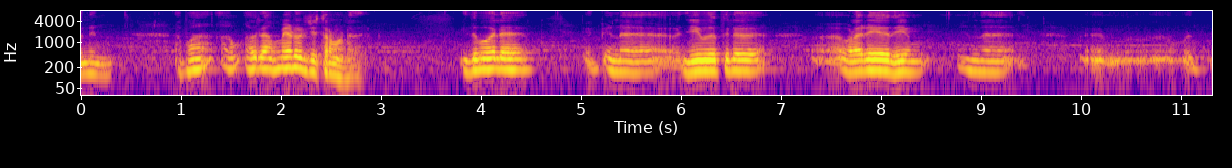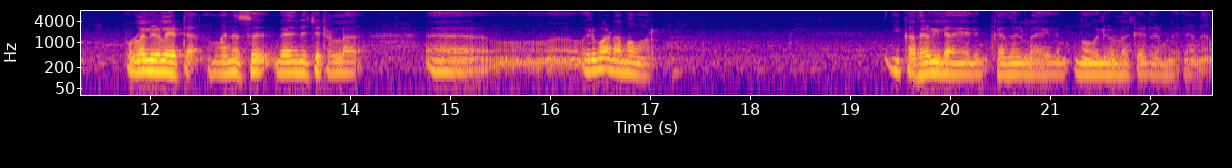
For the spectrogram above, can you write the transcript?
പിന്നെ അപ്പോൾ ഒരു അമ്മയുടെ ഒരു ചിത്രമാണത്. ഇതുപോലെ പിന്നെ ജീവിതത്തിൽ വളരെയധികം ഇന്ന് പൊള്ളലുകളേറ്റ മനസ്സ് വേദനിച്ചിട്ടുള്ള ഒരുപാട് അമ്മമാർ ഈ കഥകളിലായാലും കഥകളിലായാലും നോവലുകളിലൊക്കെ ആയിട്ട് നമ്മൾ കാണാം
